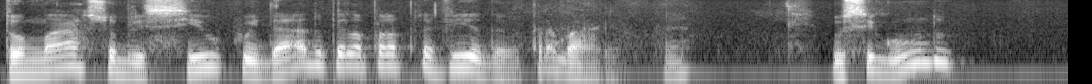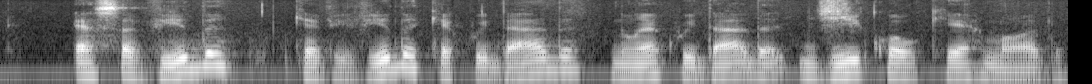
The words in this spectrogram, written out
Tomar sobre si o cuidado pela própria vida, o trabalho. Né? O segundo, essa vida que é vivida, que é cuidada, não é cuidada de qualquer modo,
